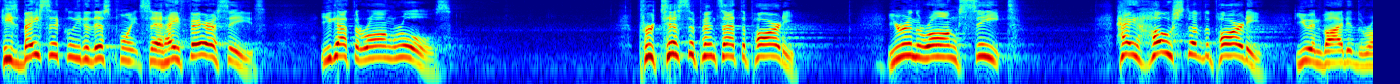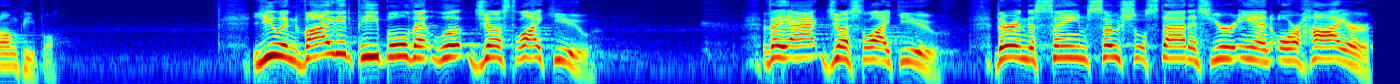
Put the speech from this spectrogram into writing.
he's basically to this point said, Hey, Pharisees, you got the wrong rules. Participants at the party, you're in the wrong seat. Hey, host of the party, you invited the wrong people. You invited people that look just like you. They act just like you. They're in the same social status you're in or higher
